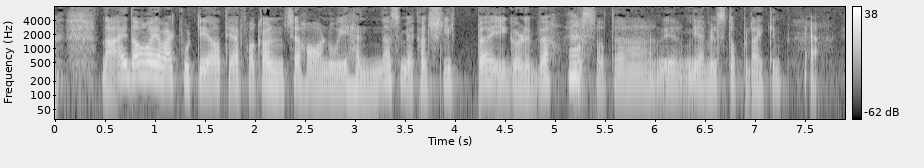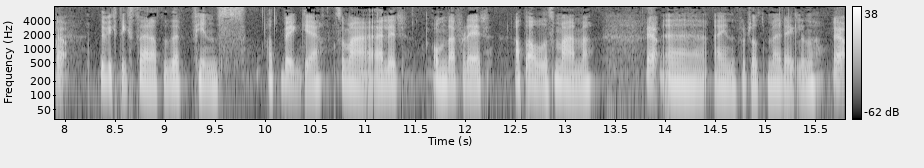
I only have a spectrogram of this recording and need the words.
Nei, da har jeg vært borti at jeg kanskje har noe i hendene som jeg kan slippe i gulvet Ja. hvis at jeg, jeg vil stoppe leiken. Ja. Ja. Det viktigste er at det fins at begge som er, eller om det er flere, at alle som er med, eh, er innforstått med reglene. Ja.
